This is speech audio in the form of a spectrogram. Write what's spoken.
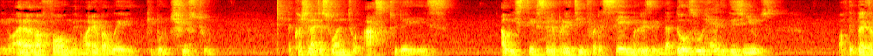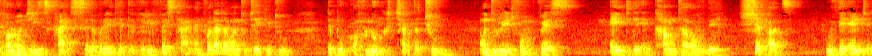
in whatever form and whatever way people choose to. The question I just want to ask today is Are we still celebrating for the same reason that those who heard this news of the birth of our Lord Jesus Christ celebrated the very first time? And for that, I want to take you to the book of Luke, chapter 2. I want to read from verse 8 the encounter of the shepherds with the angel.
